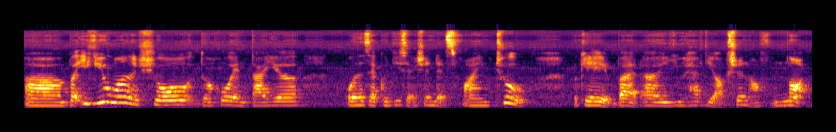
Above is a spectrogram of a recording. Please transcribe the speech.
Uh, but if you want to show the whole entire owner's equity section that's fine too. Okay but uh, you have the option of not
